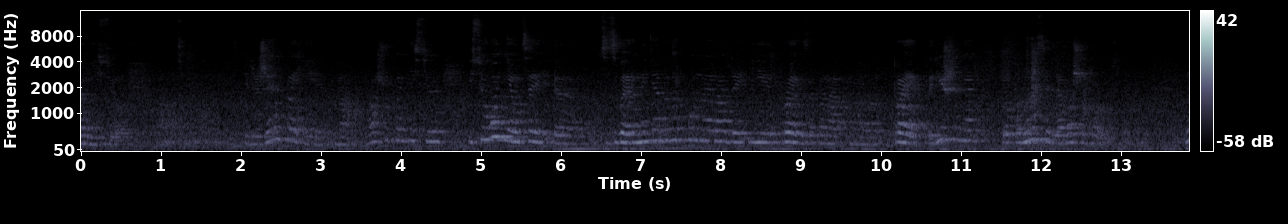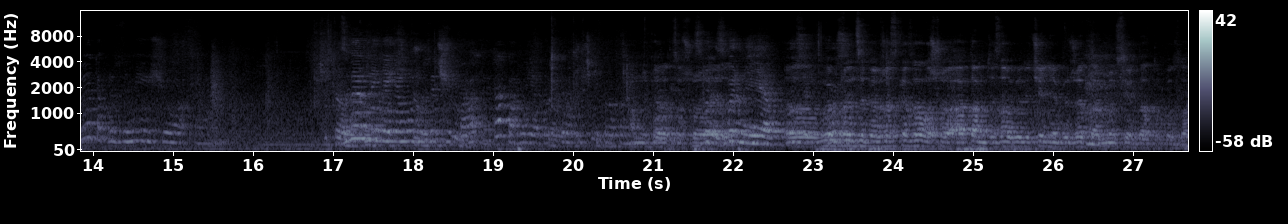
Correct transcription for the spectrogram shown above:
комісію а, Діліженка і на вашу комісію. І сьогодні оцей це звернення до Верховної Ради і проєкт закона, е, проєкт рішення пропонується для вашого розгляду. Ну я так розумію, що е, звернення я можу зачитати, так, або якось трошечки А мне кажется, прокоментувати. что Звер- Звернення э, просять, вы, в просять. принципе, уже сказали, что а там, где за увеличение бюджета, мы всегда только за.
